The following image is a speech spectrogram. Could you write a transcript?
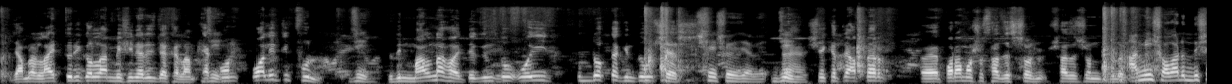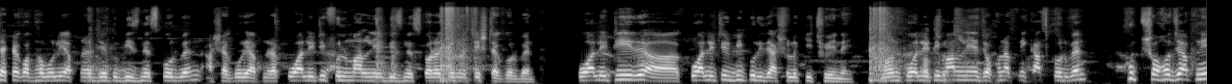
যে আমরা লাইট তৈরি করলাম মেশিনারি দেখালাম এখন কোয়ালিটি ফুল জি। যদি মাল না হয় তো কিন্তু ওই উদ্যোগটা কিন্তু শেষ। শেষ হয়ে যাবে জি। হ্যাঁ সেক্ষেত্রে আপনার পরামর্শ সাজেশন সাজেশন আমি সবার উদ্দেশ্যে একটা কথা বলি আপনারা যেহেতু বিজনেস করবেন আশা করি আপনারা কোয়ালিটি ফুল মাল নিয়ে বিজনেস করার জন্য চেষ্টা করবেন। কোয়ালিটির কোয়ালিটির বিপরীতে আসলে কিছুই নেই। নন কোয়ালিটি আচ্ছা। মাল নিয়ে যখন আপনি কাজ করবেন খুব সহজে আপনি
